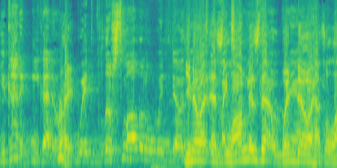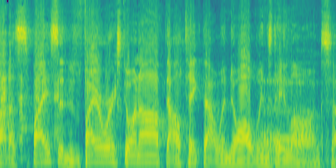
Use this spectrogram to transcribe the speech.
You gotta you gotta Right. with little small little window. You know what? As long TV as that program. window has a lot of spice and fireworks going off, I'll take that window all Wednesday long. So,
